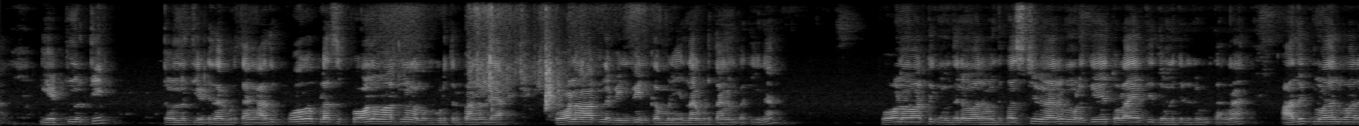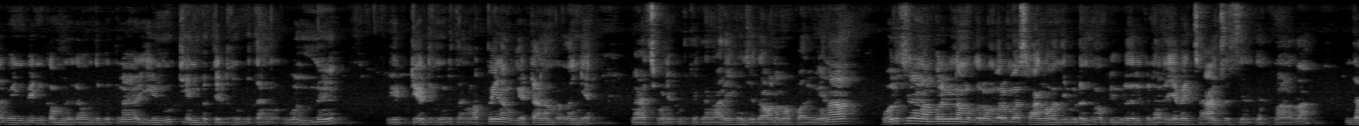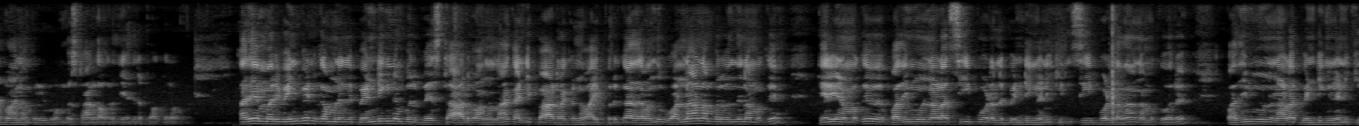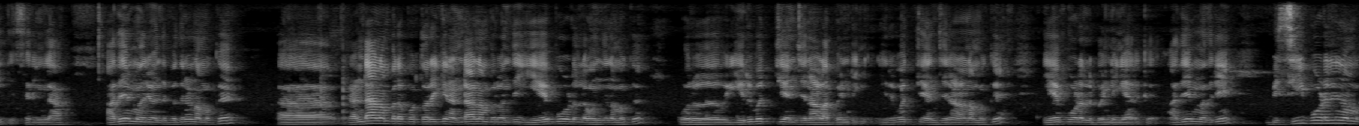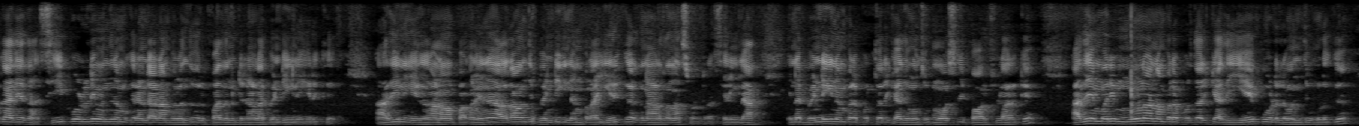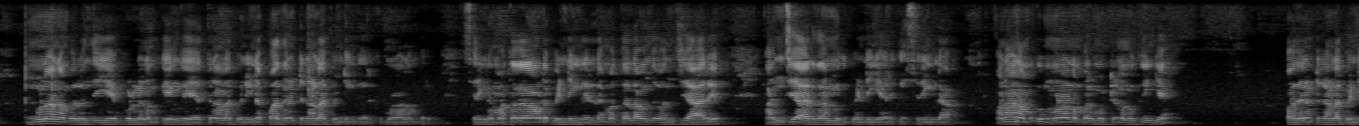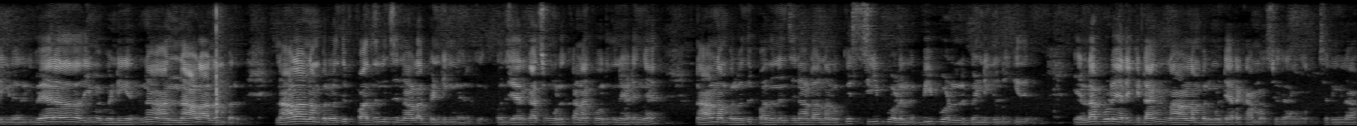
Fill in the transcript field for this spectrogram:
எட்நூற்றி தொண்ணூற்றி எட்டு தான் கொடுத்தாங்க. அது போக ப்ளஸ் போன வாரத்தில் நமக்கு கொடுத்துருப்பாங்க இல்லையா? போன வாரத்தில் வின்வின் கம்பெனி என்ன கொடுத்தாங்கன்னு பார்த்தீங்கன்னா போன வாரத்துக்கு முந்தின வாரம் வந்து ஃபஸ்ட்டு வாரம் உங்களுக்கு தொள்ளாயிரத்தி தொண்ணூற்றி எட்டு கொடுத்தாங்க. அதுக்கு முதல் வாரம் விண்வின் கம்பெனியில் வந்து பார்த்தீங்கன்னா நூற்றி எண்பத்தெட்டுன்னு கொடுத்தாங்க. ஒன்று எட்டு எட்டுன்னு கொடுத்தாங்க. அப்போயும் நமக்கு எட்டாம் நம்பர் தான் இங்கே மேட்ச் பண்ணி கொடுத்துருக்காங்க. அதையும் கொஞ்சம் கவனமாக பாருங்கள் ஏன்னா ஒரு சில நம்பர்கள் நமக்கு ரொம்ப ரொம்ப ஸ்ட்ராங்காக வந்து விழுகும். அப்படி விழுகிறதுக்கு நிறையவே சான்சஸ் இருக்கிறதுனால தான் இந்த மாதிரி நம்பர்கள் ரொம்ப ஸ்ட்ராங்காக வருது எதிர்பார்க்குறோம். அதே மாதிரி வின்வின் கம்பெனியில் பெண்டிங் நம்பர் பெஸ்ட்டாக ஆடுவாங்கன்னா கண்டிப்பாக ஆடுறதுக்குன்னு வாய்ப்பு இருக்குது அதில் வந்து ஒன்றாம் நம்பர் வந்து நமக்கு தெரியும். நமக்கு பதிமூணு நாளாக சி போர்டில் பெண்டிங்கில் நிற்கிது சி போர்டில் தான் நமக்கு ஒரு பதிமூணு நாளாக பெண்டிங்கில் நிற்கிது சரிங்களா? அதே மாதிரி வந்து பார்த்திங்கன்னா நமக்கு ரெண்டாம் நம்பரை பொறுத்த வரைக்கும் ரெண்டாம் நம்பர் வந்து ஏ போர்டில் வந்து நமக்கு ஒரு இருபத்தி அஞ்சு நாளாக பெண்டிங் இருபத்தி அஞ்சு நாளாக நமக்கு ஏ போர்டில் பெண்டிங்காக இருக்குது அதே மாதிரி இப்போ சி போர்டுலேயும் நமக்கு அதே தான். சி போர்டுலேயும் வந்து நமக்கு ரெண்டாம் நம்பர் வந்து ஒரு பதினெட்டு நாளாக பெண்டிங்கில் இருக்குது அதையும் நீங்கள் கவனமாக பார்க்கணும். ஏன்னா அதெல்லாம் வந்து பெண்டிங் நம்பராக இருக்கிறதுனால தான் நான் சொல்கிறேன் சரிங்களா? ஏன்னா பெண்டிங் நம்பரை பொறுத்த வரைக்கும் அது கொஞ்சம் மோஸ்ட்லி பவர்ஃபுல்லாக இருக்குது அதே மாதிரி மூணாம் நம்பரை பொறுத்த வரைக்கும் அது ஏ போர்டில் வந்து உங்களுக்கு மூணாம் நம்பர் வந்து ஏ போர்டில் நமக்கு எங்கே எத்தனை நாளாக பெண்டிங்னா பதினெட்டு நாளாக பெண்டிங்கில் இருக்குது மூணாம் நம்பர் சரிங்களா? மற்றதெல்லாம் கூட பெண்டிங்கில் இல்லை. மற்றெல்லாம் வந்து அஞ்சு ஆறு அஞ்சு ஆறு தான் நமக்கு பெண்டிங்காக இருக்குது சரிங்களா? ஆனால் நமக்கு மூணாம் நம்பர் மட்டும் நமக்கு இங்கே பதினெட்டு நாளாக பெண்டிங்கில் இருக்குது வேறு ஏதாவது அதிகமாக பெண்டிங் இருக்குன்னா அந்த நாலாம் நம்பர். நாலாம் நம்பர் வந்து பதினஞ்சு நாளாக பெண்டிங்கில் இருக்குது கொஞ்சம் யாருக்காச்சும் உங்களுக்கு கணக்கு வருதுன்னு எடுங்க. நாலு நம்பர் வந்து பதினஞ்சு நாளாக நமக்கு சி போர்டில் பி போர்டில் பெண்டிங்கில் நிற்கிது எல்லா போர்டும் இறக்கிட்டாங்க. நாலு நம்பர் மட்டும் இறக்காமல் வச்சுருக்காங்க சரிங்களா?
